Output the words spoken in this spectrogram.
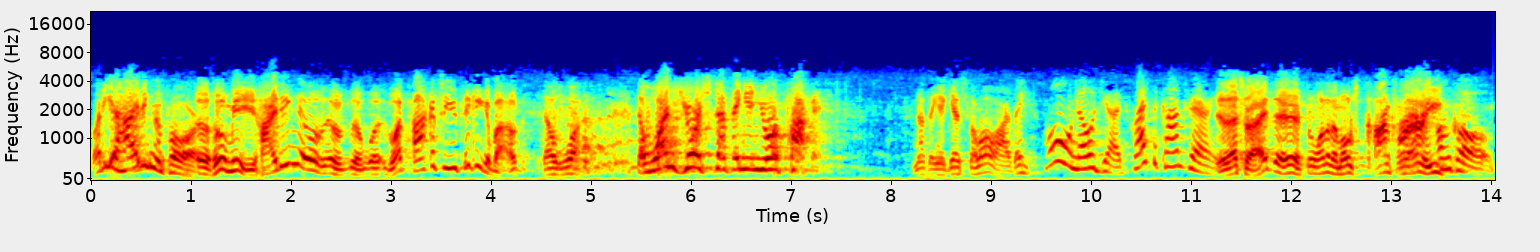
What are you hiding them for? Uh, who, me? Hiding? Uh, uh, uh, what- what pockets are you thinking about? the one, the ones you're stuffing in your pocket. Nothing against the law, are they? Oh, no, Judge. Quite the contrary. Yeah, that's right. They're for one of the most contrary. Uncle.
